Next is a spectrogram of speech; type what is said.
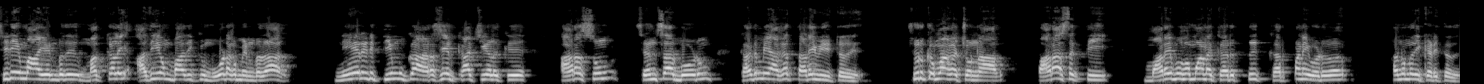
சினிமா என்பது மக்களை அதிகம் பாதிக்கும் ஊடகம் என்பதால் நேரடி திமுக அரசியல் காட்சிகளுக்கு அரசும் சென்சார் போர்டும் கடுமையாக தடை விதித்தது. சுருக்கமாக சொன்னால் பராசக்தி மறைமுகமான கருத்து கற்பனை விடுவ அனுமதி கிடைத்தது.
